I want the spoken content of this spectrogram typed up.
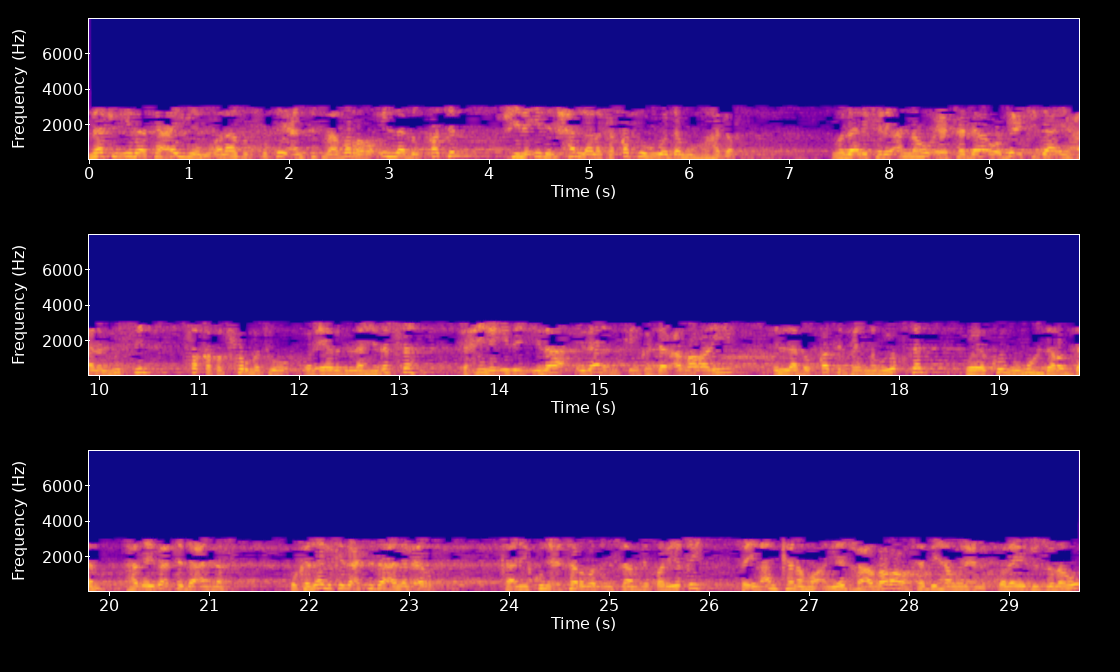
لكن إذا تعين ولا تستطيع أن تتبع ضرره إلا بالقتل حينئذ حل لك قتله ودمه هدر. وذلك لأنه اعتدى وباعتدائه على المسلم سقطت حرمته والعياذ بالله نفسه. فحينئذ إذا, إذا لم يمكنك دفع ضرره إلا بالقتل فإنه يقتل ويكون مهدر الدم. هذا إذا اعتدى عن نفسه وكذلك إذا اعتدى على العرض. كأن يكون اعترض الإنسان في طريقه فإن أمكنه أن يدفع ضرره فبها ونعمه ولا يجوز له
